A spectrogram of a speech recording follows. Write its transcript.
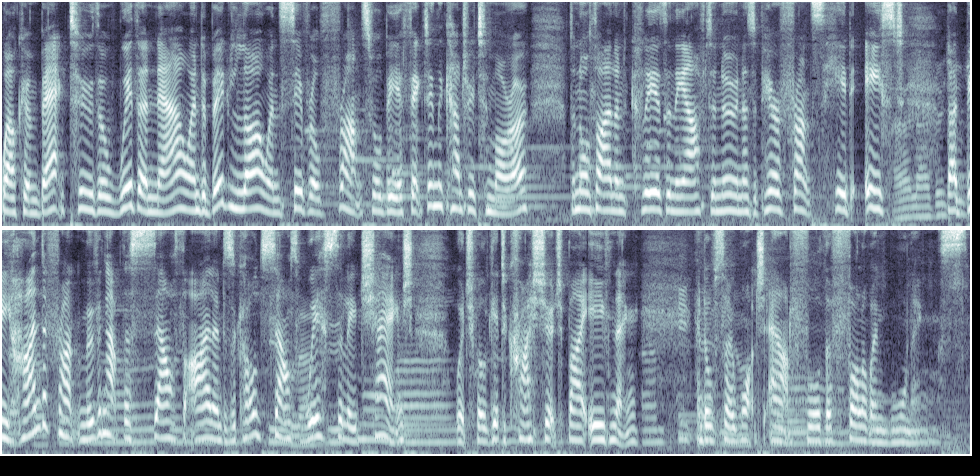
Welcome back to the weather now, and a big low in several fronts will be affecting the country tomorrow. The North Island clears in the afternoon as a pair of fronts head east, but behind the front, moving up the South Island, is a cold southwesterly change, which will get to Christchurch by evening. And also watch out for the following warnings.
